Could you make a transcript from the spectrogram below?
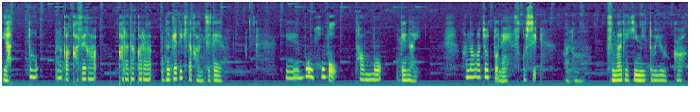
やっとなんか風が体から抜けてきた感じで、えー、もうほぼ痰も出ない。鼻がちょっとね少しあの詰まり気味というか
